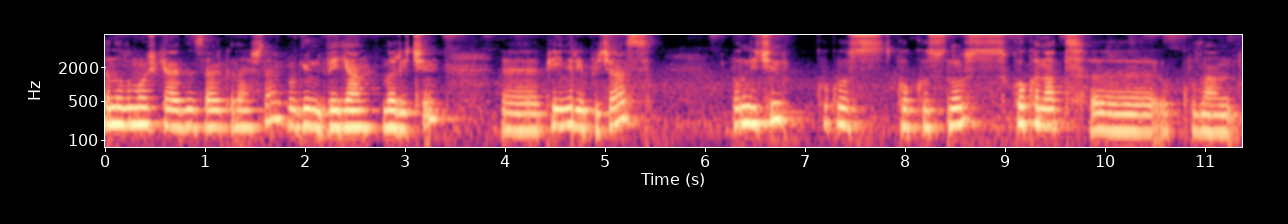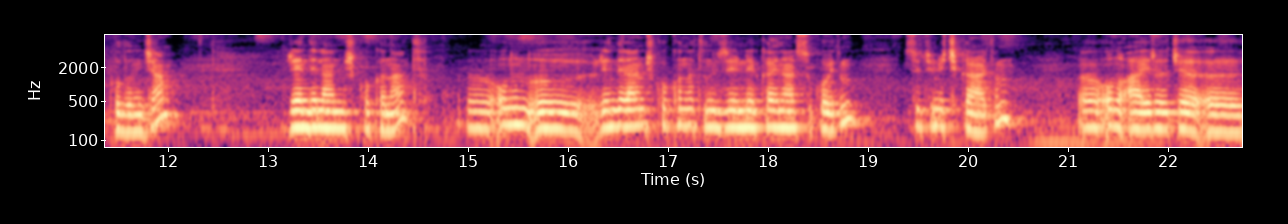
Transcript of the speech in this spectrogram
Kanalıma hoş geldiniz arkadaşlar. Bugün veganlar için e, peynir yapacağız. Bunun için kokos, kokosnus, kokonat e, kullan, kullanacağım. Rendelenmiş kokonat. E, onun e, rendelenmiş kokonatın üzerine kaynar su koydum. Sütünü çıkardım. E, onu ayrıca e,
